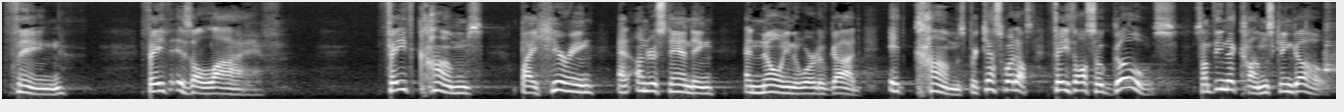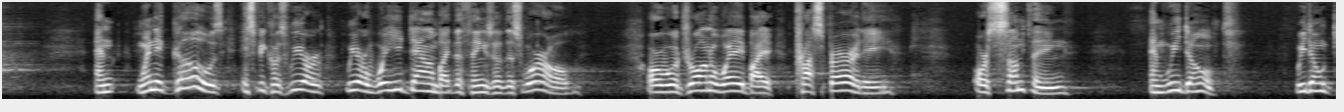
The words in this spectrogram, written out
thing. Faith is alive. Faith comes by hearing and understanding and knowing the Word of God. It comes. But guess what else? Faith also goes. Something that comes can go. And when it goes, it's because we are, we are weighed down by the things of this world, or we're drawn away by prosperity or something, and we don't. We don't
